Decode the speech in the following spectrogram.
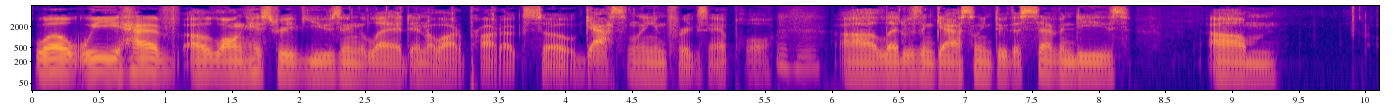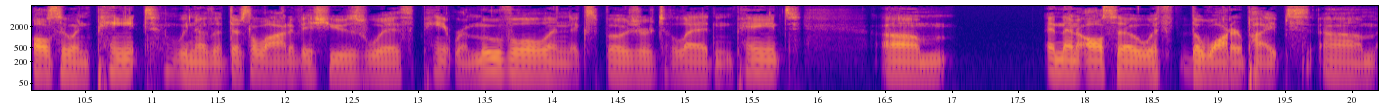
Well, we have a long history of using lead in a lot of products. So, gasoline, for example, mm-hmm. uh, lead was in gasoline through the 70s. Um, also, in paint, we know that there's a lot of issues with paint removal and exposure to lead in paint. Um, and then also with the water pipes um,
